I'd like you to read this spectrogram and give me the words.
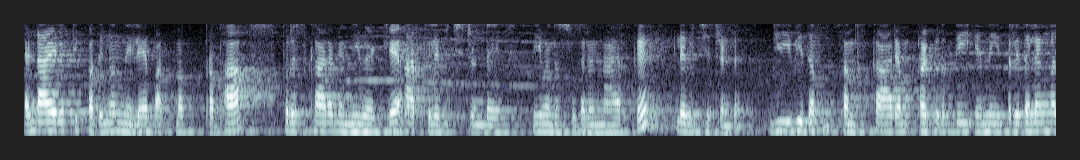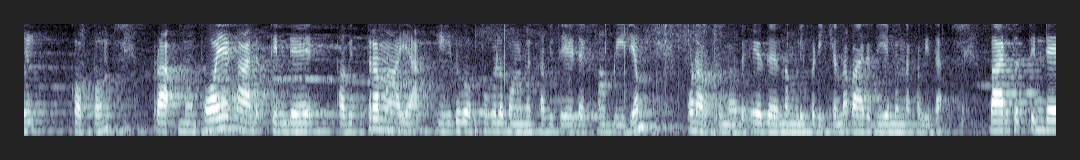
രണ്ടായിരത്തി പതിനൊന്നിലെ പത്മപ്രഭ പുരസ്കാരം എന്നിവയ്ക്ക് ആർക്ക് ലഭിച്ചിട്ടുണ്ട്? വി നായർക്ക് ലഭിച്ചിട്ടുണ്ട്. ജീവിതം സംസ്കാരം പ്രകൃതി എന്നീ ത്രിതലങ്ങൾക്കൊപ്പം പ്ര പോയ കാലത്തിന്റെ പവിത്രമായ ഈടുവപ്പുകളുമാണ് കവിതയുടെ ഗാംഭീര്യം ഉണർത്തുന്നത്. ഏത്? നമ്മൾ പഠിക്കുന്ന ഭാരതീയം എന്ന കവിത. ഭാരതത്തിന്റെ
